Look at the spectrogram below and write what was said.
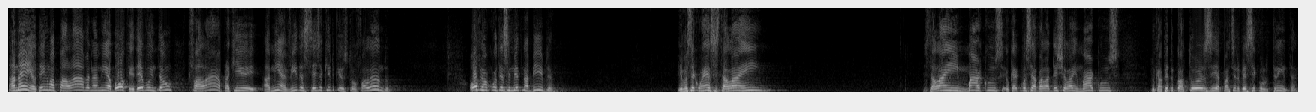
Amém? Eu tenho uma palavra na minha boca e devo então falar para que a minha vida seja aquilo que eu estou falando. Houve um acontecimento na Bíblia. E você conhece, está lá em Está lá em Marcos, eu quero que você abra lá, deixe lá em Marcos, no capítulo 14, a partir do versículo 30.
